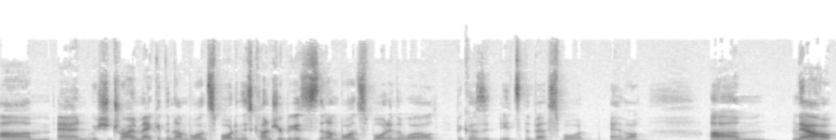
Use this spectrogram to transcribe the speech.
um, and we should try and make it the number one sport in this country because it's the number one sport in the world because it, it's the best sport ever. Um, now,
